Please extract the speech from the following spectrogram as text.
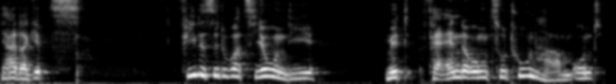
Ja, da gibt es viele Situationen, die mit Veränderungen zu tun haben. Und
